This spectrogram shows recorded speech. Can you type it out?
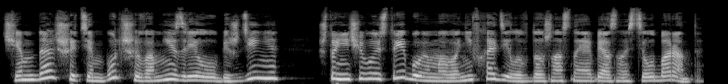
Чем дальше, тем больше во мне зрело убеждение – что ничего из требуемого не входило в должностные обязанности лаборанта.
